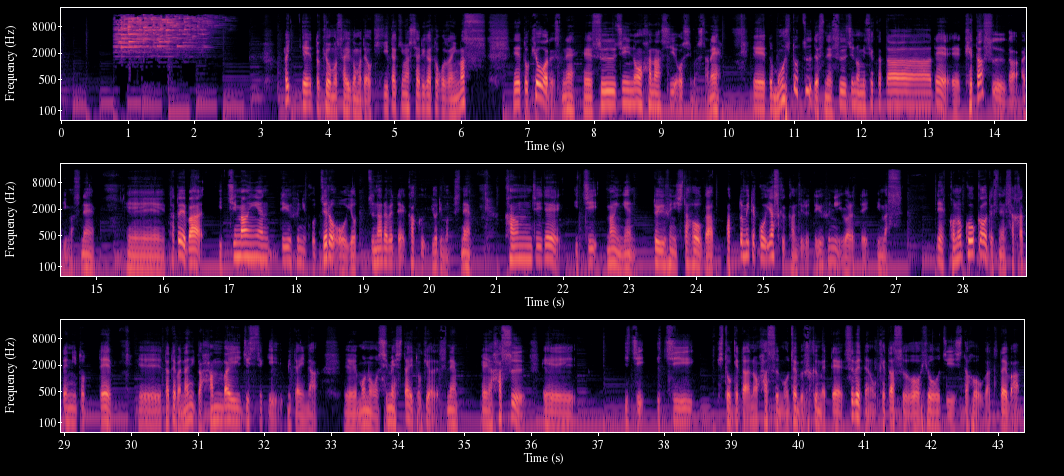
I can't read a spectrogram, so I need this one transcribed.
はい。えっ、ー、と、今日も最後までお聞きいただきましてありがとうございます。えっ、ー、と、今日はですね、え数字の話をしましたね。えっ、ー、と、もう一つですね、数字の見せ方で、え桁数がありますね。えー、例えば、1万円っていうふうにこう0を4つ並べて書くよりもですね、漢字で1万円というふうにした方が、パッと見てこう安く感じるというふうに言われています。で、この効果をですね、逆手にとって、えー、例えば何か販売実績みたいな、え、ものを示したいときはですね、えー、波数、え1、1、1桁の波数も全部含めて、すべての桁数を表示した方が、例えば、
